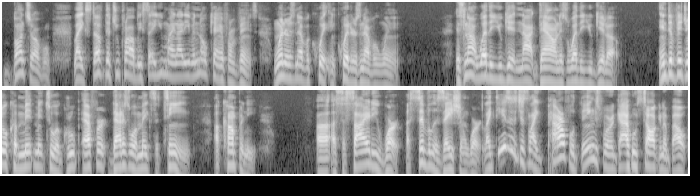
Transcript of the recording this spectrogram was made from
bunch of them. Like stuff that you probably say you might not even know came from Vince. Winners never quit and quitters never win. It's not whether you get knocked down, it's whether you get up. Individual commitment to a group effort, that is what makes a team, a company, uh, a society work, a civilization work. Like these are just like powerful things for a guy who's talking about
